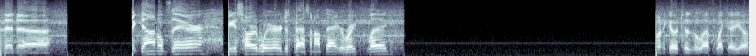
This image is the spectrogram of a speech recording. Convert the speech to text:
And then uh, McDonald's there, Ace Hardware, just passing off that, your right leg. I'm gonna go to the left like a uh,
